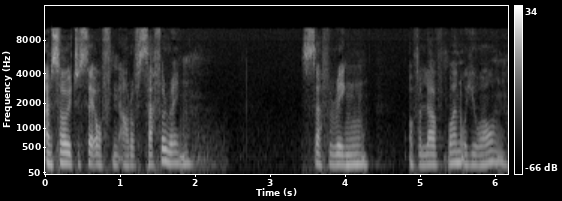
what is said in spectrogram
I'm sorry to say, often out of suffering suffering of a loved one or your own.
